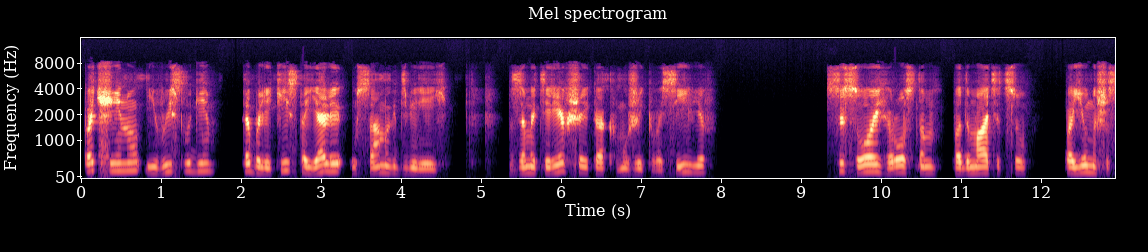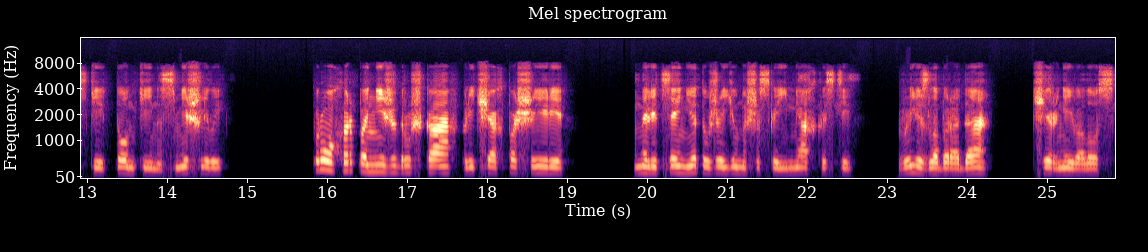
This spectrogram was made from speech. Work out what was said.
По чину и выслуге табаляки стояли у самых дверей заматеревший, как мужик Васильев, сысой ростом под матицу, по-юношески тонкий и насмешливый, Прохор пониже дружка, в плечах пошире, на лице нет уже юношеской мягкости, вылезла борода, черней волос.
